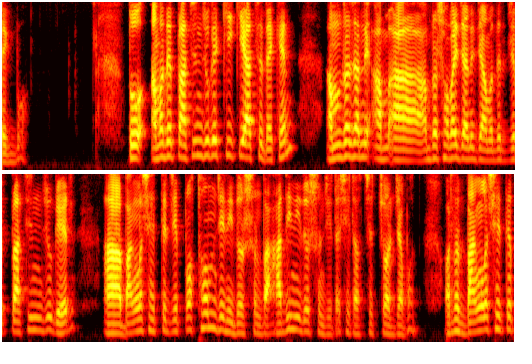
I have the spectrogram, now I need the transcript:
দেখব। তো, আমাদের প্রাচীন যুগে কি কি আছে দেখেন? আমরা জানি আমরা সবাই জানি যে আমাদের যে প্রাচীন যুগের বাংলা সাহিত্যের যে প্রথম যে নিদর্শন বা আদি নিদর্শন যেটা, সেটা হচ্ছে চর্যাপদ। অর্থাৎ বাংলা সাহিত্যের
